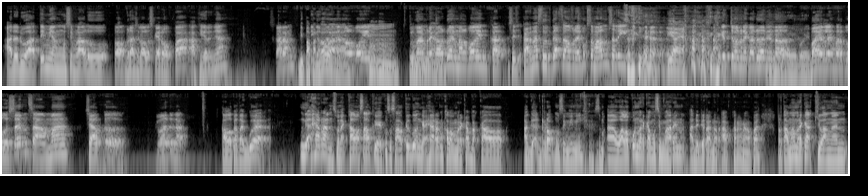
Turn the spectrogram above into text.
Ada dua tim yang musim lalu oh, berhasil lolos ke Eropa, akhirnya sekarang Di papan bawah. pertandingan nol poin. Mm-mm. Belum Cuma aman. mereka berdua yang nol poin Kar- se- karena Stuttgart sama Freiburg semalam seri. Iya ya. Akhirnya cuma mereka dua yang nol. Poin. Bayer Leverkusen sama Schalke. Gimana tuh nggak? kalau kata gue nggak heran sebenarnya kalau Salke ya khusus Salke gue nggak heran kalau mereka bakal agak drop musim ini eh, walaupun mereka musim kemarin ada di runner up karena kenapa pertama mereka kehilangan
